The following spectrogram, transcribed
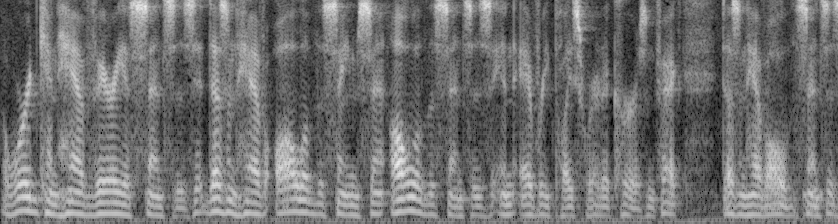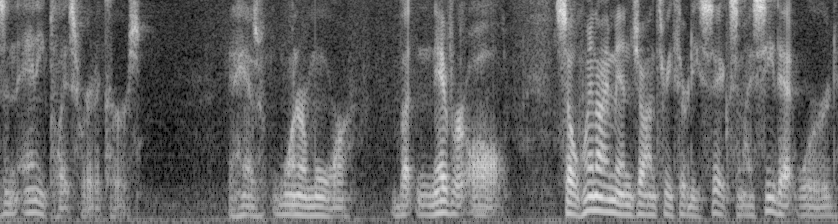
A word can have various senses. It doesn't have all of the same sen- all of the senses in every place where it occurs. In fact, it doesn't have all the senses in any place where it occurs. It has one or more, but never all. So when I'm in John 3:36 and I see that word,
